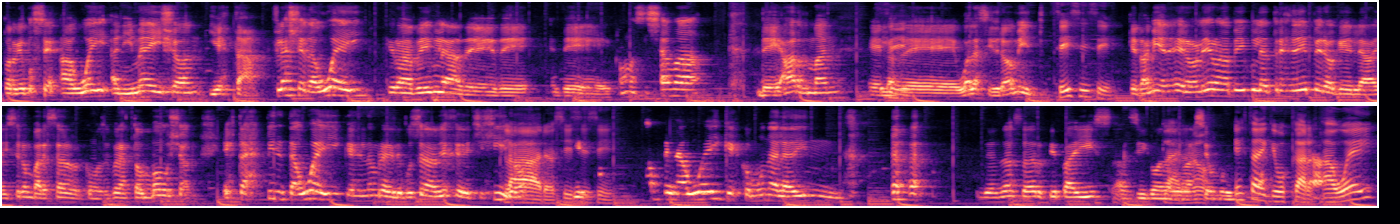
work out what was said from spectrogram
porque puse Away Animation y está Flash It Away, que era una película de, de, de- ¿cómo se llama? De Artman, eh, los de Wallace y Gromit. Sí, sí, sí. Que también en realidad era una película 3D, pero que la hicieron parecer como si fuera stop motion. Está Spirit Away, que es el nombre que le pusieron al viaje de Chihiro. Claro, sí, Y sí, sí. Open Away, que es como un Aladín de no saber qué país, así con la animación no. muy. Esta hay que buscar Away,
